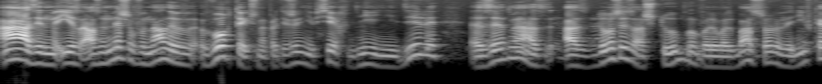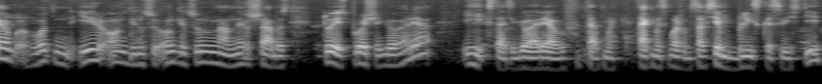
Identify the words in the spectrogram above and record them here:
Азин из на протяжении всех дней недели Зетма аз досы за штуб возба сора веривка вот ир он на нер шабас. То есть, проще говоря, и, кстати говоря, так мы, так мы сможем совсем близко свести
